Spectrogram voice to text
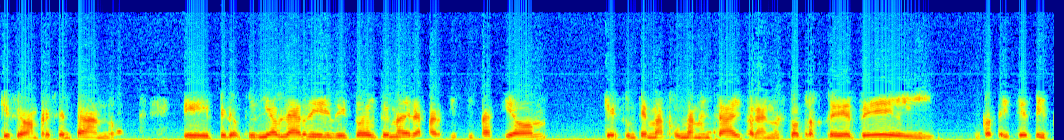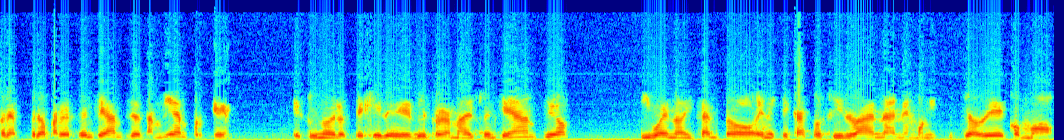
que se van presentando. Eh, pero quería hablar de, todo el tema de la participación, que es un tema fundamental para nosotros PDP y 567, y para, pero para el Frente Amplio también, porque es uno de los ejes del programa del Frente Amplio. Y bueno, y tanto en este caso Silvana en el municipio de como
